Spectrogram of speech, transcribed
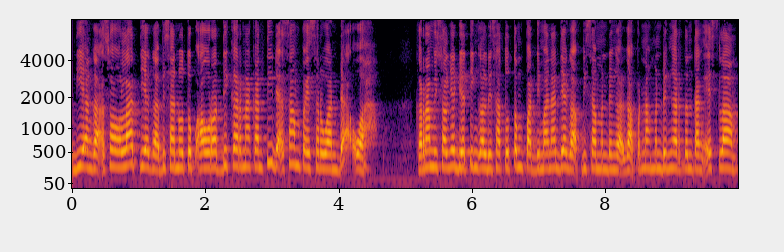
dia nggak sholat, dia nggak bisa nutup aurat dikarenakan tidak sampai seruan dakwah karena misalnya dia tinggal di satu tempat di mana dia nggak bisa mendengar, nggak pernah mendengar tentang Islam,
